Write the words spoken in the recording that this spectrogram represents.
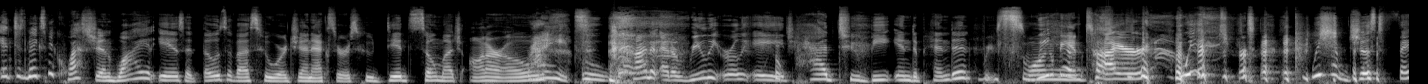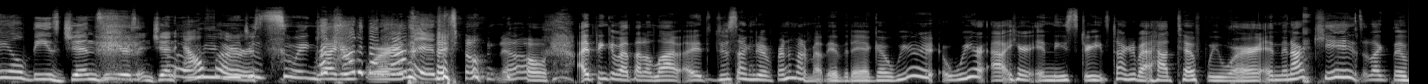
It just makes me question why it is that those of us who are Gen Xers who did so much on our own, Right. who kind of at a really early age had to be independent, We've swung We the have- entire. we, we have just failed these Gen Zers and Gen we Alphas. just swing Like, back how and did that forth. happen? I don't know. I think about that a lot. I just talking to a friend of mine about the other day. I go, we're we're out here in these streets talking about how tough we were, and then our kids are like the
